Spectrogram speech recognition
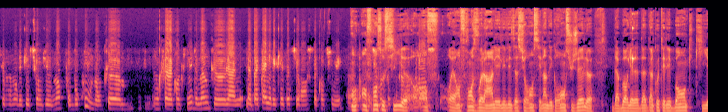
c'est vraiment des questions de violence pour beaucoup. Donc, euh, donc ça va continuer, de même que la, bataille avec les assurances va continuer. En, France aussi, en, ouais, en France, voilà, hein, les, les, assurances, c'est l'un des grands sujets. D'abord, il y a d'un côté les banques qui,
